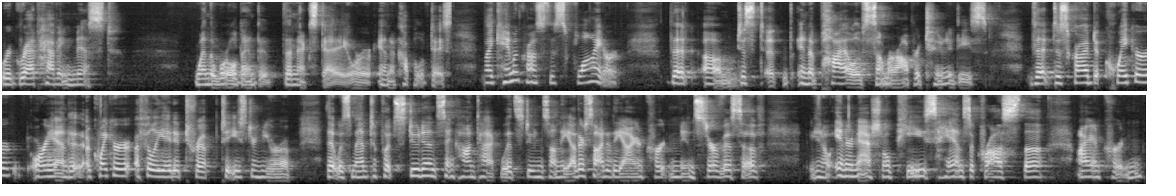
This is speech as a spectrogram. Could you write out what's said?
regret having missed when the world ended the next day or in a couple of days. I came across this flyer that um, just uh, in a pile of summer opportunities that described a Quaker oriented, a Quaker affiliated trip to Eastern Europe that was meant to put students in contact with students on the other side of the Iron Curtain in service of, you know, international peace, hands across the Iron Curtain.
